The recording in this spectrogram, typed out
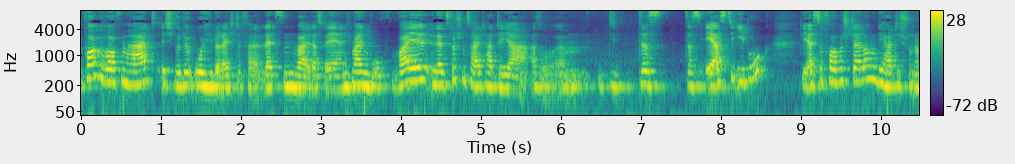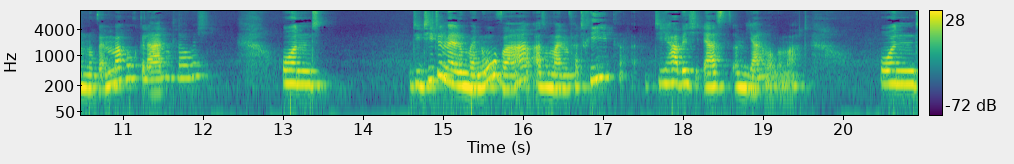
vorgeworfen hat, ich würde Urheberrechte verletzen, weil das wäre ja nicht mein Buch. Weil in der Zwischenzeit hatte ja, also ähm, die, das, das erste E-Book, die erste Vorbestellung, die hatte ich schon im November hochgeladen, glaube ich. Und die Titelmeldung bei Nova, also meinem Vertrieb, die habe ich erst im Januar gemacht. Und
